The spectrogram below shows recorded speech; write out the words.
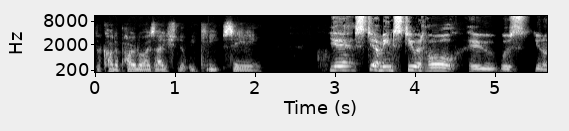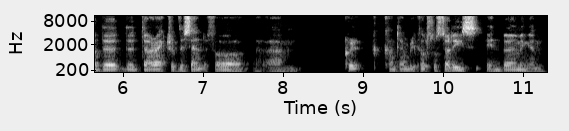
the kind of polarization that we keep seeing. Yeah, I mean Stuart Hall, who was you know the the director of the Centre for um, Contemporary Cultural Studies in Birmingham,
